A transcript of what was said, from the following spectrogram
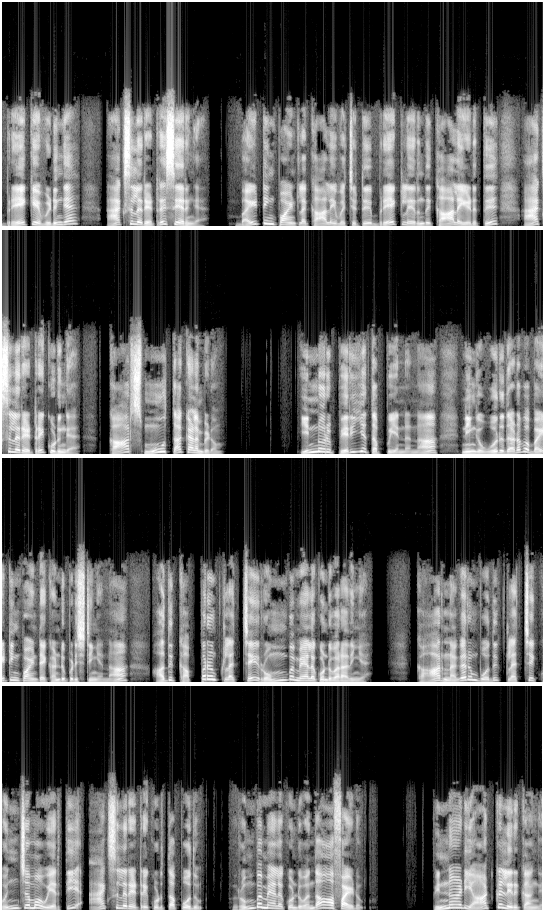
பிரேக்கை விடுங்க. ஆக்சிலரேட்டரை சேருங்க. பைட்டிங் பாயிண்ட்ல காலை வச்சுட்டு பிரேக்ல இருந்து காலை எடுத்து ஆக்சிலரேட்டரை கொடுங்க. கார் ஸ்மூத்தா கிளம்பிடும். இன்னொரு பெரிய தப்பு என்னன்னா நீங்க ஒரு தடவை பைட்டிங் பாயிண்டை கண்டுபிடிச்சிட்டீங்கன்னா அதுக்கப்புறம் கிளச்சை ரொம்ப மேல கொண்டு வராதீங்க. கார் நகரும் போது கிளச்சை கொஞ்சமா உயர்த்தி ஆக்சிலரேட்டரை கொடுத்தா போதும். ரொம்ப மேல கொண்டு வந்தா ஆஃப் ஆயிடும். பின்னாடி ஆட்கள் இருக்காங்க.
